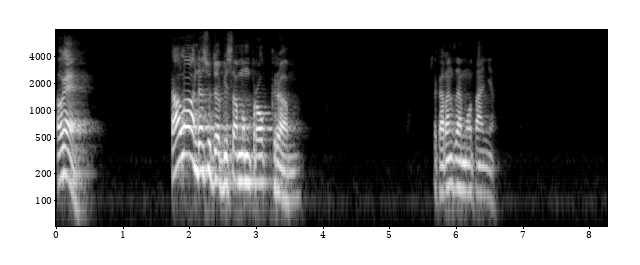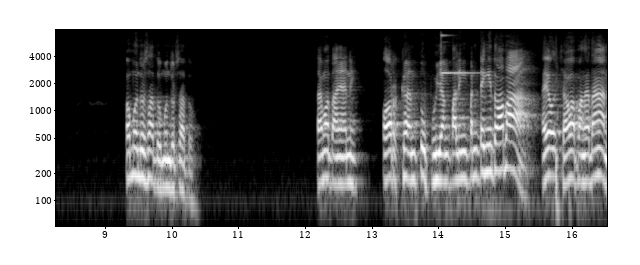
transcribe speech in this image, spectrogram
Oke. Kalau Anda sudah bisa memprogram, sekarang saya mau tanya. Oh, mundur satu, mundur satu. Saya mau tanya nih, organ tubuh yang paling penting itu apa? Ayo jawab, angkat tangan.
